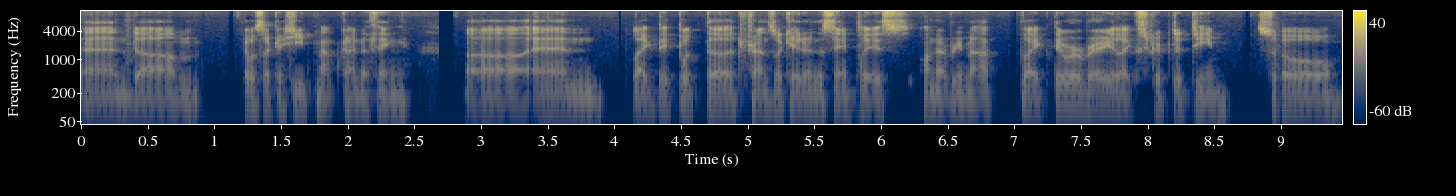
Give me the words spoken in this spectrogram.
and um, it was like a heat map kind of thing, uh, and like they put the translocator in the same place on every map. Like they were a very like scripted team. So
